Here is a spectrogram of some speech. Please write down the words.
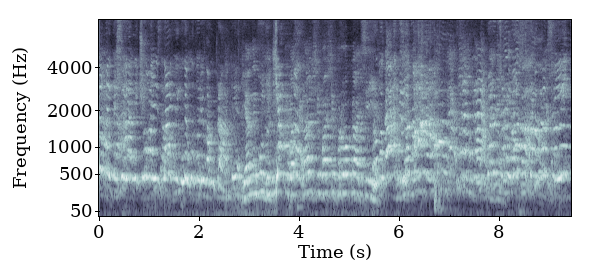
думайте, що я нічого не знаю і не говорю вам правди. Я не буду чути Я вас бачу. далі, ваші провокації. Провокація! Ви вже його заглушіть!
